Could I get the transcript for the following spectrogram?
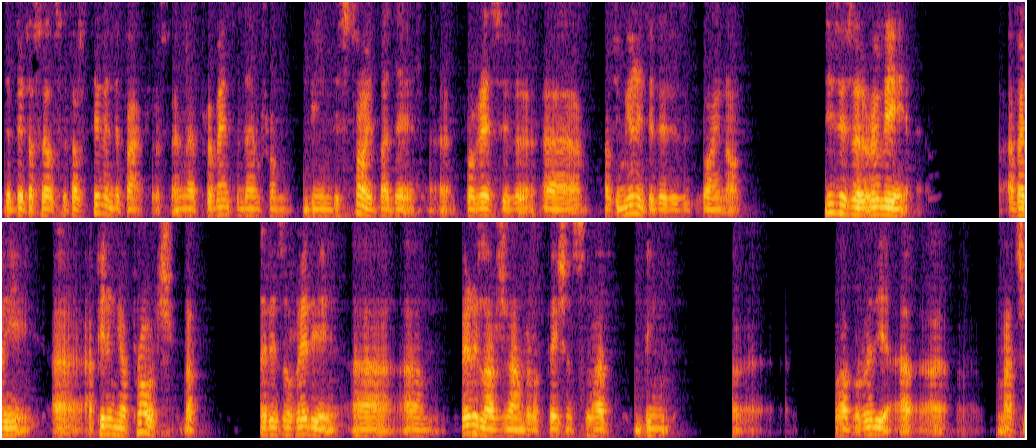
the beta cells that are still in the pancreas and uh, prevent them from being destroyed by the uh, progressive uh, autoimmunity that is going on. This is a really a very uh, appealing approach, but there is already a uh, um, very large number of patients who have been uh, who have already much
